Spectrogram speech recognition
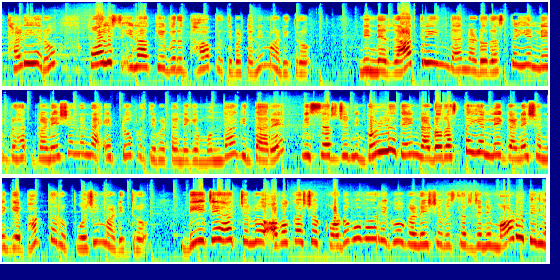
ಸ್ಥಳೀಯರು ಪೊಲೀಸ್ ಇಲಾಖೆ ವಿರುದ್ಧ ಪ್ರತಿಭಟನೆ ಮಾಡಿದ್ರು. ನಿನ್ನೆ ರಾತ್ರಿಯಿಂದ ನಡು ರಸ್ತೆಯಲ್ಲೇ ಬೃಹತ್ ಗಣೇಶನನ್ನ ಇಟ್ಟು ಪ್ರತಿಭಟನೆಗೆ ಮುಂದಾಗಿದ್ದಾರೆ. ವಿಸರ್ಜನೆಗೊಳ್ಳದೆ ನಡು ರಸ್ತೆಯಲ್ಲೇ ಗಣೇಶನಿಗೆ ಭಕ್ತರು ಪೂಜೆ ಮಾಡಿದ್ರು. ಡಿಜೆ ಹಚ್ಚಲು ಅವಕಾಶ ಕೊಡುವವರೆಗೂ ಗಣೇಶ ವಿಸರ್ಜನೆ ಮಾಡುವುದಿಲ್ಲ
